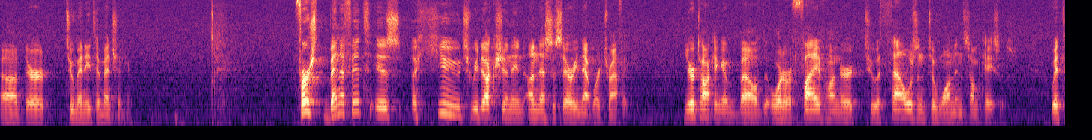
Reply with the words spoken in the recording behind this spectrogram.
Uh, there are too many to mention here. First benefit is a huge reduction in unnecessary network traffic. You're talking about the order of 500 to 1,000 to 1 in some cases. With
